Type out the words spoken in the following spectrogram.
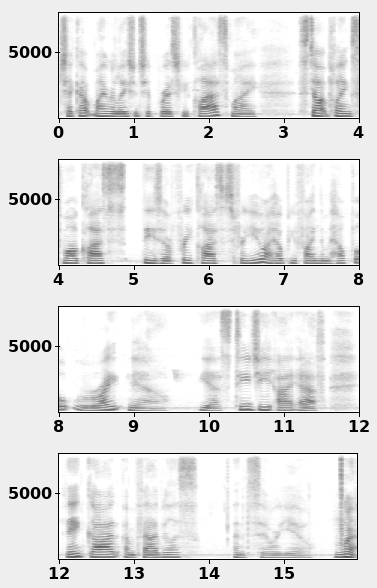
check out my relationship rescue class, my Stop playing small class. These are free classes for you. I hope you find them helpful right now. Yes, TGIF. Thank God I'm fabulous, and so are you. Mwah.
